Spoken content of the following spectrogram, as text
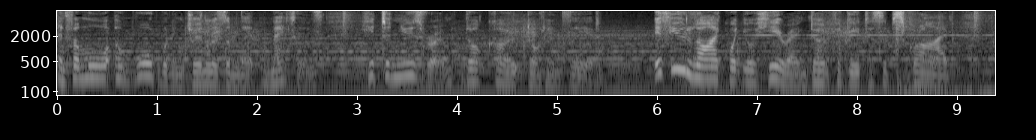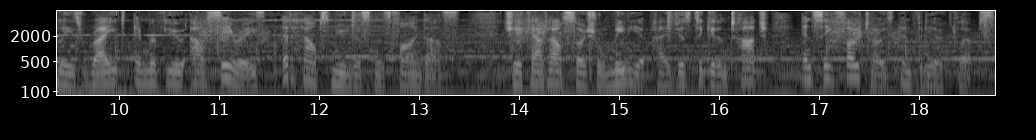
and for more award winning journalism that matters, head to newsroom.co.nz. If you like what you're hearing, don't forget to subscribe. Please rate and review our series, it helps new listeners find us. Check out our social media pages to get in touch and see photos and video clips.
